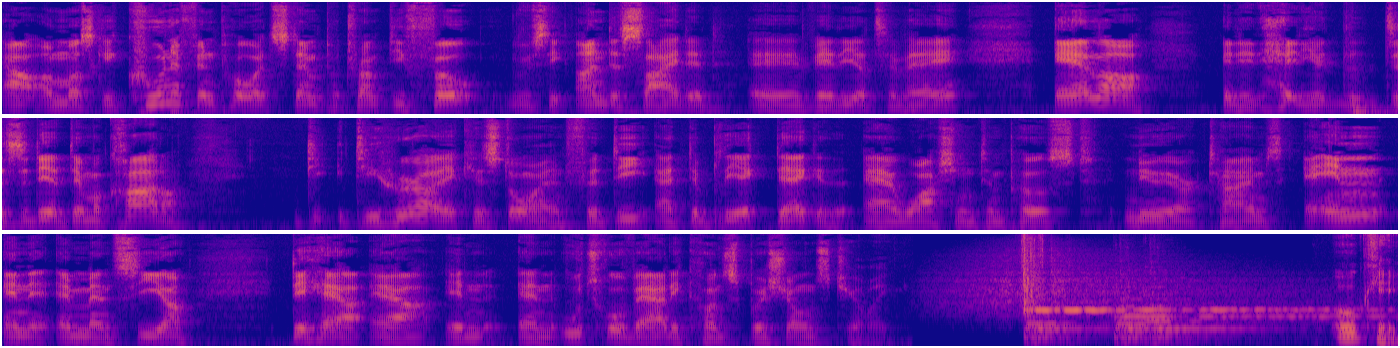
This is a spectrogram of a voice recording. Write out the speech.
og måske kunne finde på at stemme på Trump, de få, vi vil sige, undecided øh, vælger tilbage, eller øh, decideret demokrater, de, de hører ikke historien, fordi at det bliver ikke dækket af Washington Post, New York Times, inden end, man siger, det her er en, en utroværdig konspirationsteori. Okay,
